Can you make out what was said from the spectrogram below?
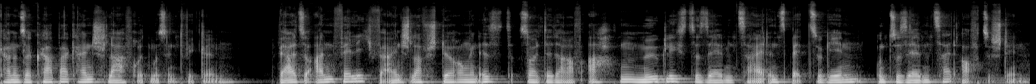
kann unser Körper keinen Schlafrhythmus entwickeln. Wer also anfällig für Einschlafstörungen ist, sollte darauf achten, möglichst zur selben Zeit ins Bett zu gehen und zur selben Zeit aufzustehen.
